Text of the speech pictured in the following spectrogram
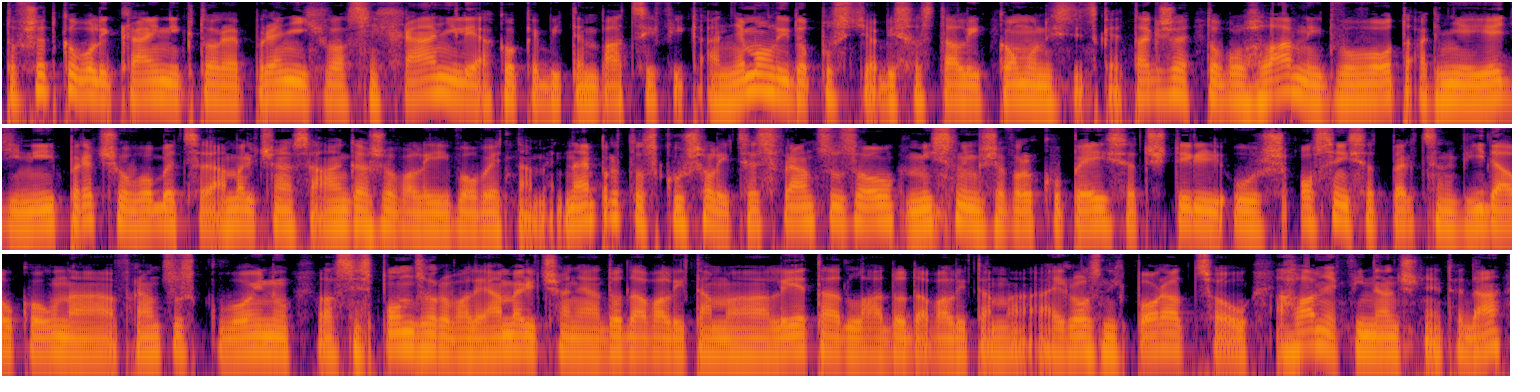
to všetko boli krajiny, ktoré pre nich vlastne chránili ako keby ten Pacifik a nemohli dopustiť, aby sa stali komunistické. Takže to bol hlavný dôvod, ak nie jediný, prečo vôbec Američania sa angažovali vo Vietname. Najprv to skúšali cez Francúzov. Myslím, že v roku 54 už 80% výdavkov na francúzsku vojnu vlastne sponzorovali Američania, dodávali tam lietadla, dodávali tam aj rôznych poradcov a hlavne finančne teda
